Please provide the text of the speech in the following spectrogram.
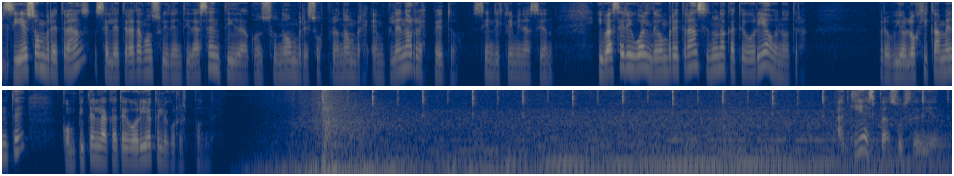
Si es hombre trans, se le trata con su identidad sentida, con su nombre, sus pronombres, en pleno respeto, sin discriminación. Y va a ser igual de hombre trans en una categoría o en otra. Pero biológicamente compite en la categoría que le corresponde. Aquí está sucediendo.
